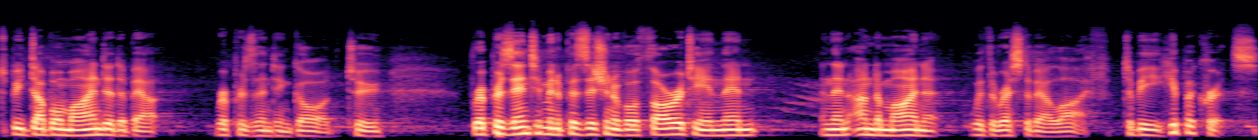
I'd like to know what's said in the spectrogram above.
To be double minded about representing God, to represent him in a position of authority and then, and then undermine it with the rest of our life. To be hypocrites,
